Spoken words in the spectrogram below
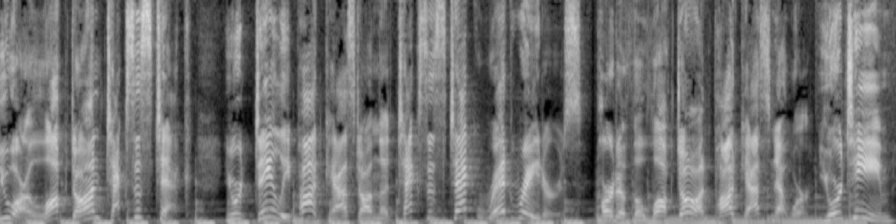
You are Locked On Texas Tech, your daily podcast on the Texas Tech Red Raiders, part of the Locked On Podcast Network. Your team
